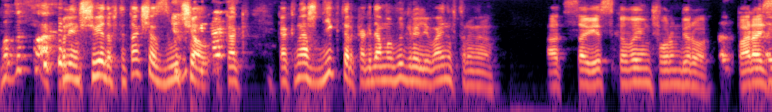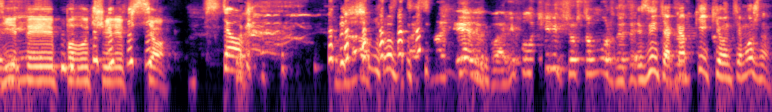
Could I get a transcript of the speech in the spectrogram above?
What the fuck? Блин, Шведов, ты так сейчас звучал, как, как наш диктор, когда мы выиграли войну Вторую мировую. От советского информбюро. Паразиты получили все. Все. Да, реально, они получили все, что можно. Извините, а капкейки вон тебе можно?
